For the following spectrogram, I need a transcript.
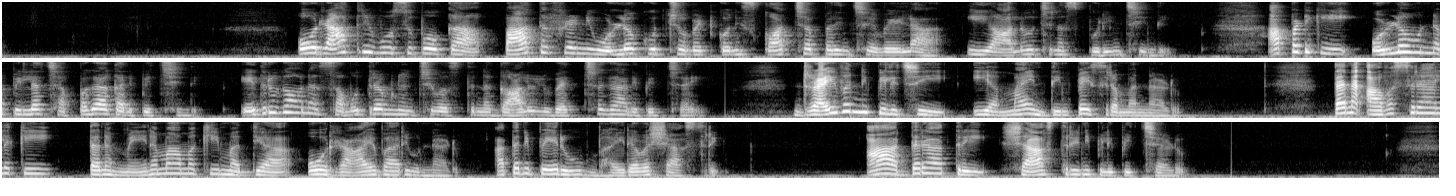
ఓ రాత్రి ఊసిపోక పాత ఫ్రెండ్ని ఒళ్ళో కూర్చోబెట్టుకొని స్కాచ్ చప్పరించే వేళ ఈ ఆలోచన స్ఫురించింది. అప్పటికి ఒళ్ళో ఉన్న పిల్ల చప్పగా కనిపించింది. ఎదురుగా ఉన్న సముద్రం నుంచి వస్తున్న గాలులు వెచ్చగా అనిపించాయి. డ్రైవర్ని పిలిచి ఈ అమ్మాయిని దింపేసి రమ్మన్నాడు తన అవసరాలకి తన మేనమామకి మధ్య ఓ రాయబారి ఉన్నాడు. అతని పేరు భైరవ శాస్త్రి. ఆ అర్ధరాత్రి శాస్త్రిని పిలిపించాడు.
